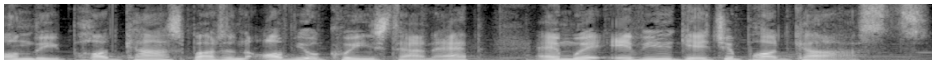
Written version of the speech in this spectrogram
on the podcast button of your Queenstown app and wherever you get your podcasts.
